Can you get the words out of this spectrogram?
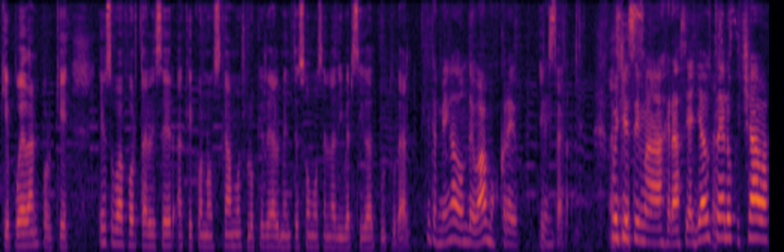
que, puedan porque eso va a fortalecer a que conozcamos lo que realmente somos en la diversidad cultural. Y también a dónde vamos, creo. Exacto. Muchísimas gracias. Ya usted lo escuchaba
